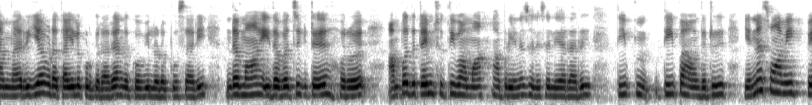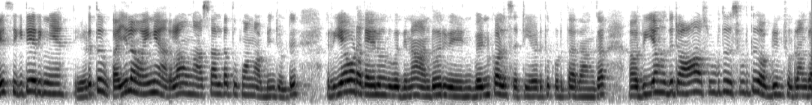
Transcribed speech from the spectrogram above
நம்ம ரியாவோட கையில் கொடுக்குறாரு அந்த கோவிலோட பூசாரி. இந்தம்மா இதை வச்சுக்கிட்டு ஒரு ஐம்பது டைம் சுற்றிவாம்மா அப்படின்னு சொல்லி சொல்லிடுறாரு தீப் தீபா வந்துட்டு என்ன சுவாமி பேசிக்கிட்டே இருக்கீங்க. எடுத்து கையில் வைங்க அதெல்லாம் அவங்க அசால்ட்டாக தூக்குவாங்க அப்படின்னு சொல்லிட்டு ரியாவோட கையில் வந்து பார்த்தீங்கன்னா அந்த ஒரு வெண் வெண்கால சட்டியை எடுத்து கொடுத்துட்றாங்க ரியா வந்துட்டு ஆ சுடுது சுடுது அப்படின்னு சொல்கிறாங்க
